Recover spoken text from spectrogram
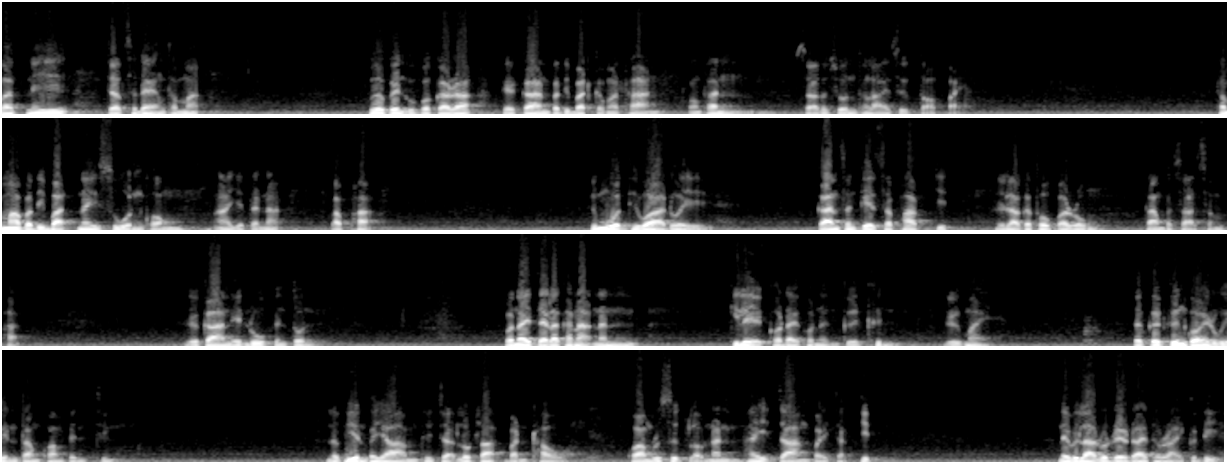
บัดนี้จะแสดงธรรมะ เพื่อเป็นอุปการะแก่การปฏิบัติกรรมฐานของท่านสาธุชนทั้งหลายสืบต่อไป ธรรมะปฏิบัติในส่วนของอายตนะปัปพะคือหมวดที่ว่าโดยการสังเกตสภาพจิต เวลากระทบอารมณ์ทางประสาทสัมผัส หรือการเห็นรูปเป็นต้น ว่าในแต่ละขณะนั้นกิเลสข้อใดข้อหนึ่งเกิดขึ้นหรือไม่ถ้าเกิดขึ้นก็ให้รู้เห็นตามความเป็นจริง และเพียรพยายามที่จะลดละบรรเทาความรู้สึกเหล่านั้นให้จางไปจากจิต ในเวลารวดเร็วได้เท่าไหร่ก็ดี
